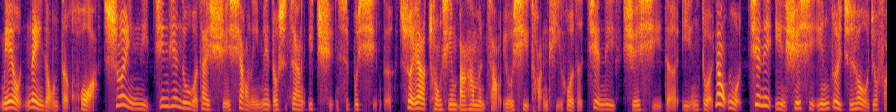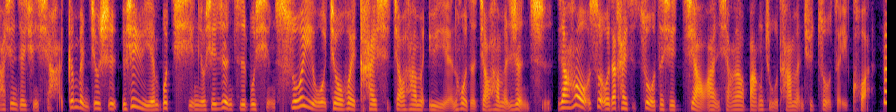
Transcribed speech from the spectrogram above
没有内容的话。所以你今天如果在学校里面都是这样一群是不行的，所以要重新帮他们找游戏团体或者建立学习的营队。那我建立营学习营队之后，我就发现这群小孩根本就是有些语言不行，有些认知不行，所以我就会开始教他们语言或者教他们认知，然后所以我在开始做这些教案，想要帮助他们去做这一块。那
